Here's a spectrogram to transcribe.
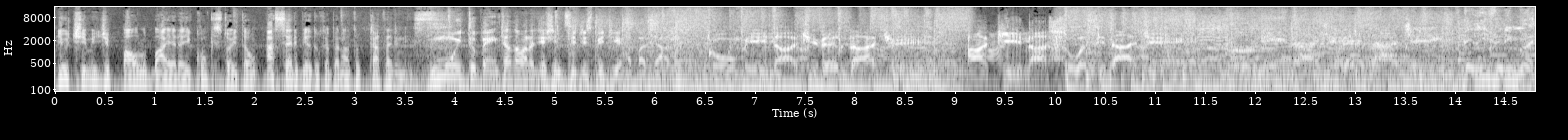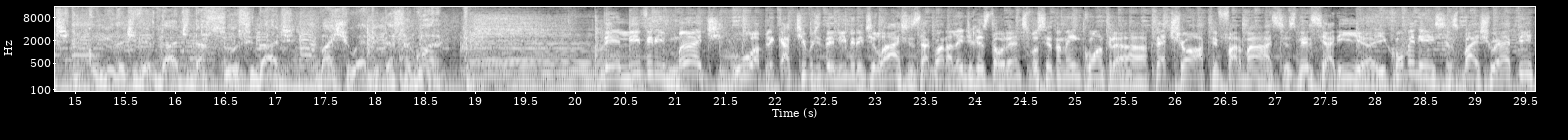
e o time de Paulo Baier aí conquistou então a Série B do Campeonato Catarinense. Muito bem, então na hora de a gente se despedir, rapaziada. Comida de verdade, aqui na sua cidade. Comida de verdade. Delivery Munch, comida de verdade da sua cidade. Baixe o app peça agora. Delivery Munch, o aplicativo de delivery de lajes. Agora, além de restaurantes, você também encontra pet shop, farmácias, mercearia e conveniências. Baixe o app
